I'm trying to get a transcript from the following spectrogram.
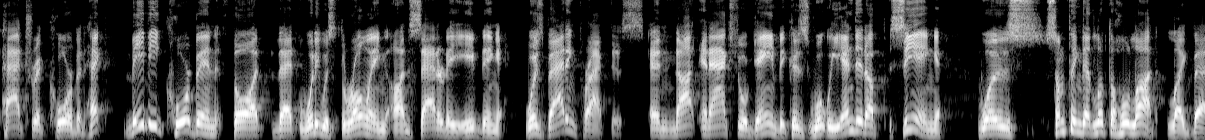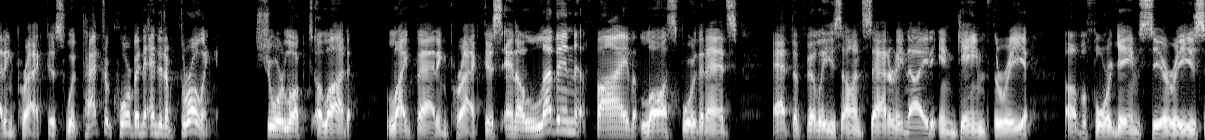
Patrick Corbin. Heck, maybe Corbin thought that what he was throwing on Saturday evening was batting practice and not an actual game because what we ended up seeing was something that looked a whole lot like batting practice. What Patrick Corbin ended up throwing sure looked a lot like batting practice. An 11 5 loss for the Nats at the Phillies on Saturday night in game three of a four game series.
